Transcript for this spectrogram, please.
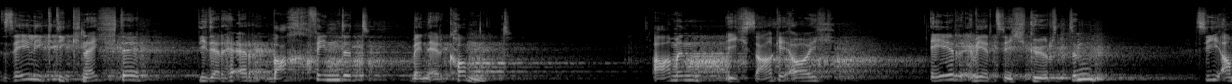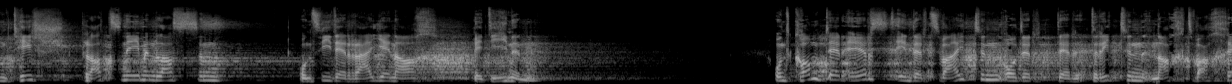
Selig die Knechte, die der Herr wach findet, wenn er kommt. Amen, ich sage euch, er wird sich gürten, sie am Tisch Platz nehmen lassen und sie der Reihe nach bedienen. Und kommt er erst in der zweiten oder der dritten Nachtwache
